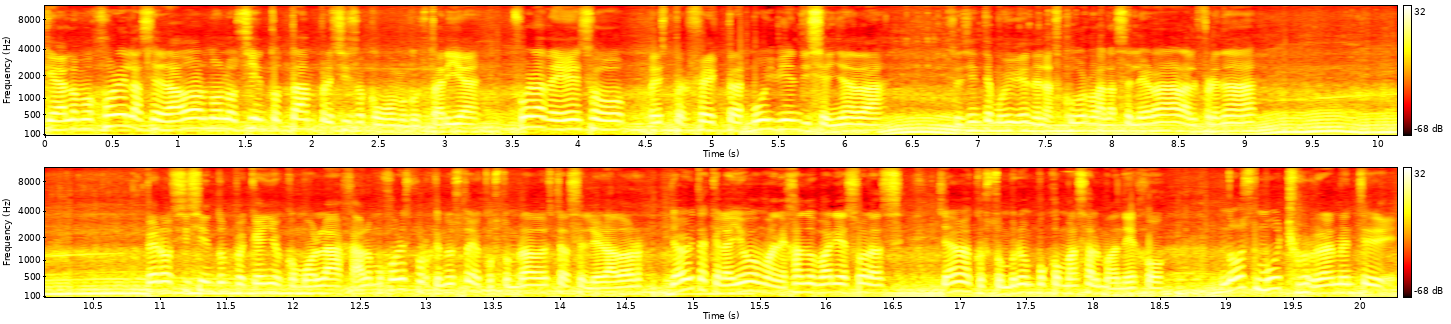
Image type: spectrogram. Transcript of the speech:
que a lo mejor el acelerador no lo siento tan preciso como me gustaría. Fuera de eso es perfecta, muy bien diseñada, se siente muy bien en las curvas, al acelerar, al frenar pero sí siento un pequeño como lag. A lo mejor es porque no estoy acostumbrado a este acelerador. Ya ahorita que la llevo manejando varias horas, ya me acostumbré un poco más al manejo. No es mucho, realmente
